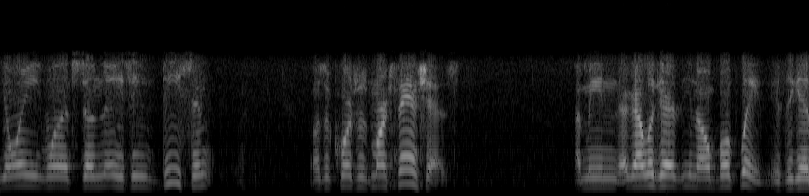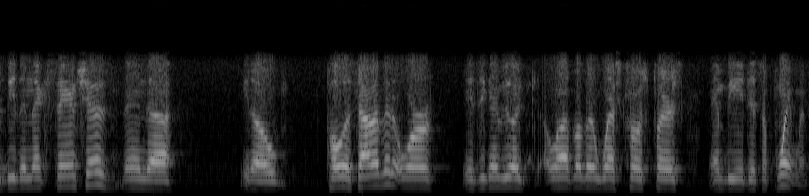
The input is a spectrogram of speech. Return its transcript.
The only one that's done anything decent was, of course, was Mark Sanchez. I mean, I got to look at you know both ways. Is he going to be the next Sanchez and uh, you know pull us out of it, or is he going to be like a lot of other West Coast players and be a disappointment?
